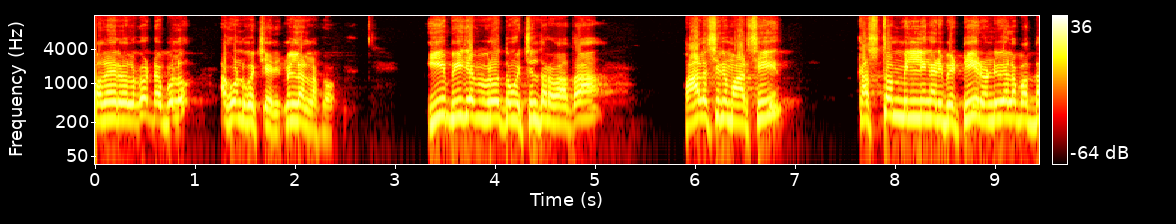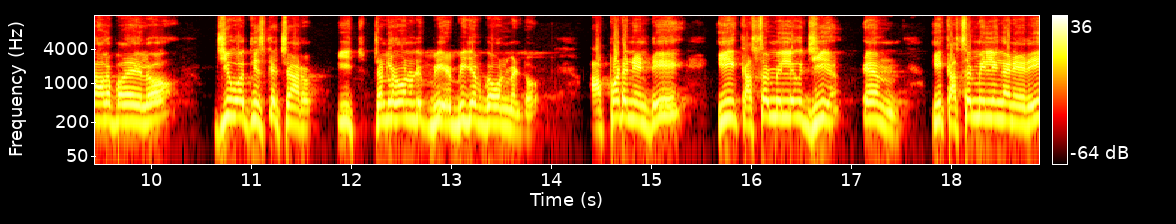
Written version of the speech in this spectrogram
పదహైదు రోజులకో డబ్బులు అకౌంట్కి వచ్చేది మిల్లర్లకు. ఈ బీజేపీ ప్రభుత్వం వచ్చిన తర్వాత పాలసీని మార్చి కస్టమ్ మిల్లింగ్ అని పెట్టి రెండు వేల పద్నాలుగు పదహైదులో జీవో తీసుకొచ్చారు ఈ సెంట్రల్ గవర్నమెంట్ బీజేపీ గవర్నమెంట్. అప్పటి నుండి ఈ కస్టమ్ మిల్లింగ్ జీ ఏం ఈ కస్టమ్ మిల్లింగ్ అనేది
